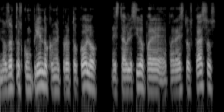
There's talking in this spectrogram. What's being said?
Nosotros cumpliendo con el protocolo establecido para, para estos casos,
